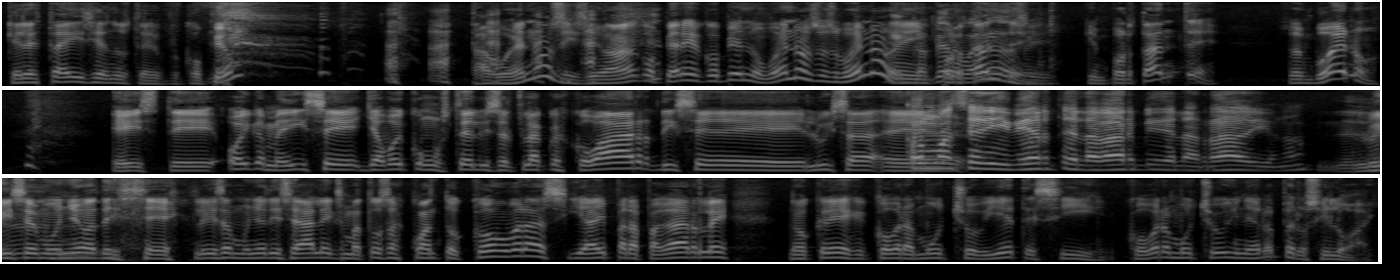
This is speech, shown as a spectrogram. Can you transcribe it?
¿Qué le está diciendo usted? ¿Copió? Está bueno, si se van a copiar, que copien lo bueno, eso es bueno, es importante. Importante. Eso es bueno. Este, oiga, me dice, ya voy con usted, Luis el Flaco Escobar, dice Luisa. Eh, ¿Cómo se divierte la Barbie de la radio, no? Luisa Muñoz dice, Luisa Muñoz dice, Alex Matosas, ¿cuánto cobra? Si hay para pagarle, ¿no cree que cobra mucho billete? Sí, cobra mucho dinero, pero sí lo hay.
